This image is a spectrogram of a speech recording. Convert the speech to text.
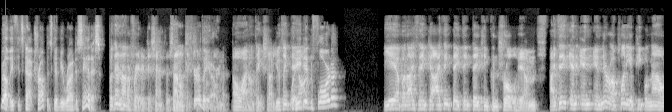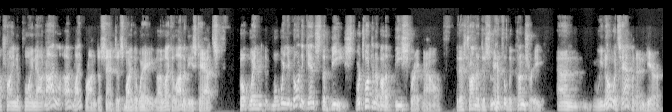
Well, if it's not Trump, it's going to be Ron DeSantis. But they're not afraid of DeSantis. I don't think. Sure, so they are. Oh, I don't think so. You think what he are? did in Florida? Yeah, but I think I think they think they can control him. I think, and and and there are plenty of people now trying to point out. I I like Ron DeSantis, by the way. I like a lot of these cats. But when when you're going against the beast, we're talking about a beast right now that's trying to dismantle the country, and we know what's happening here.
